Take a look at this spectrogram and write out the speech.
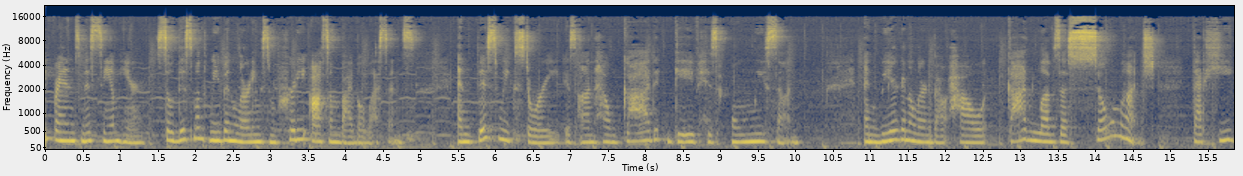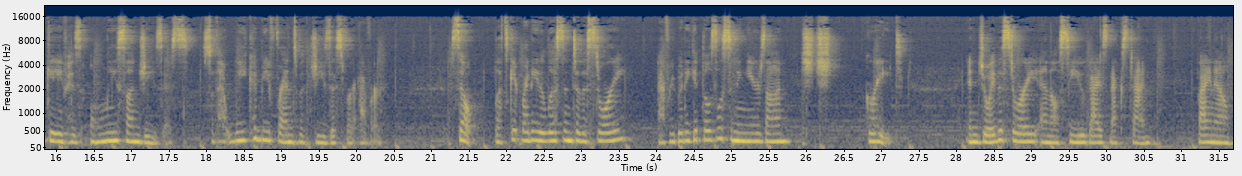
friends, Miss Sam here. So, this month we've been learning some pretty awesome Bible lessons. And this week's story is on how God gave his only son. And we are going to learn about how God loves us so much that he gave his only son, Jesus, so that we could be friends with Jesus forever. So, let's get ready to listen to the story. Everybody get those listening ears on. Great. Enjoy the story, and I'll see you guys next time. Bye now.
